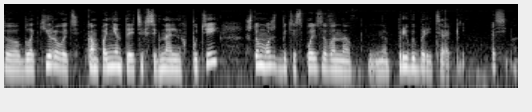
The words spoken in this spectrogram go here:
э, блокировать компоненты этих сигнальных путей, что может быть использовано при выборе терапии. Спасибо.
